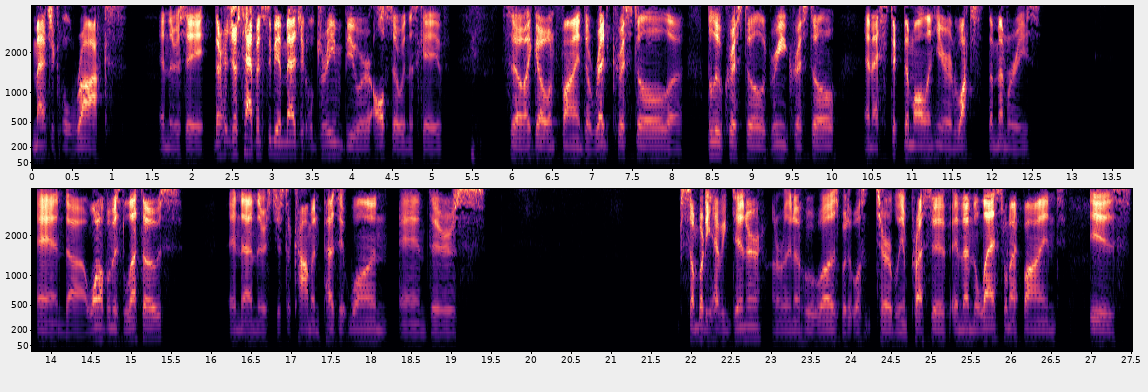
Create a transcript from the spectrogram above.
magical rocks. And there's a there just happens to be a magical dream viewer also in this cave. So I go and find a red crystal, a blue crystal, a green crystal, and I stick them all in here and watch the memories. And uh, one of them is Letho's, and then there's just a common peasant one, and there's somebody having dinner. I don't really know who it was, but it wasn't terribly impressive. And then the last one I find is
